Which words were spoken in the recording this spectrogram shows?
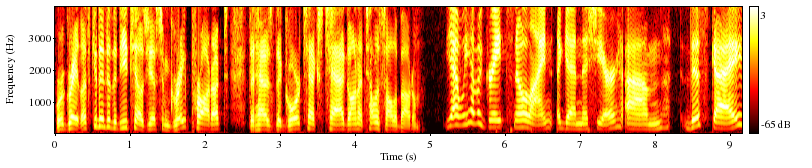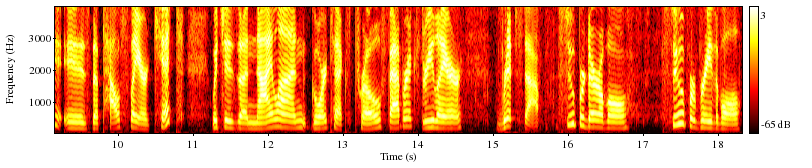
We're great. Let's get into the details. You have some great product that has the Gore-Tex tag on it. Tell us all about them. Yeah, we have a great snow line again this year. Um, this guy is the PowSlayer Kit, which is a nylon Gore-Tex Pro fabric, three-layer ripstop. Super durable, super breathable.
